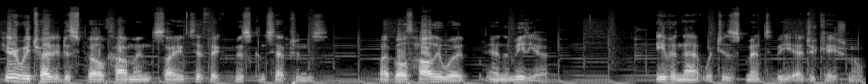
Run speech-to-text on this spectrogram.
Here we try to dispel common scientific misconceptions by both Hollywood and the media, even that which is meant to be educational.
